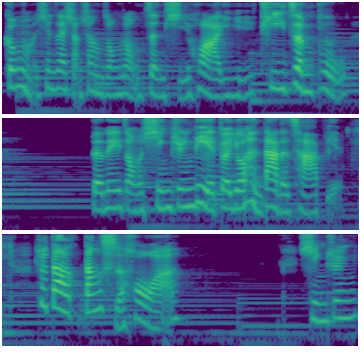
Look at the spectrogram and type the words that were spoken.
跟我们现在想象中那种整齐划一、踢正步的那种行军列队有很大的差别。就当当时候啊，行军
